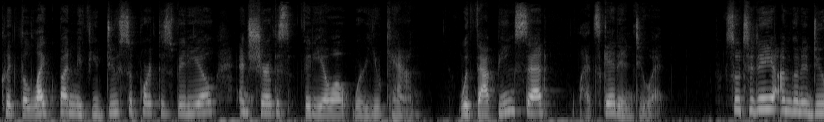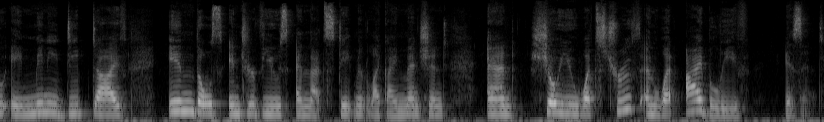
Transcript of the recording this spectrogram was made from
Click the like button if you do support this video and share this video out where you can. With that being said, let's get into it. So today I'm going to do a mini deep dive in those interviews and that statement like I mentioned and show you what's truth and what I believe isn't.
